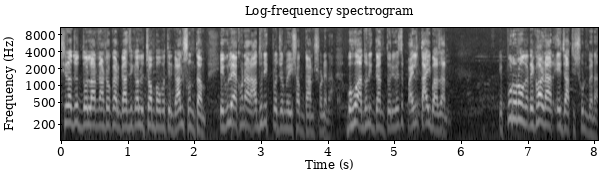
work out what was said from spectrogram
সিরাজউদ্দৌলার নাটক আর গাজী কালু চম্পাবতীর গান শুনতাম। এগুলো এখন আর আধুনিক প্রজন্ম এইসব গান শোনে না। বহু আধুনিক গান তৈরি হয়েছে, পাইলে তাই বাজান। এই পুরনো রেকর্ড আর এই জাতি শুনবে না।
